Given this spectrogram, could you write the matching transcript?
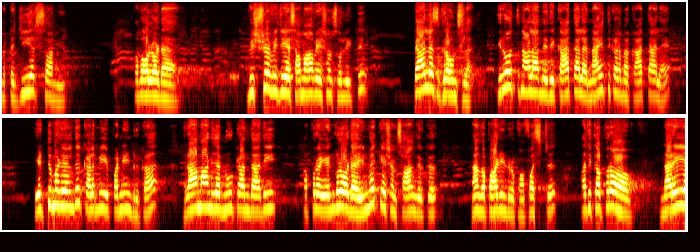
மற்ற ஜிஆர் சுவாமி அவளோட விஸ்வ விஜய சமாவேசம் சொல்லிட்டு பேலஸ் கிரவுண்ட்ஸில் இருபத்தி நாலாம் தேதி காத்தால ஞாயிற்றுக்கிழமை காத்தால எட்டு மணிலேருந்து கிளம்பி பண்ணிட்டு இருக்கா. ராமானுஜர் நூற்றாந்தாதி அப்புறம் எங்களோட இன்வெக்கேஷன் சாங் இருக்கு. நாங்கள் பாடிட்டு இருக்கோம் ஃபர்ஸ்ட் அதுக்கப்புறம் நிறைய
